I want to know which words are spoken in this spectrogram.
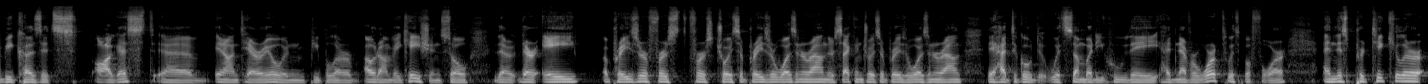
because it's August uh, in Ontario and people are out on vacation. So their their A appraiser first first choice appraiser wasn't around their second choice appraiser wasn't around. They had to go to, with somebody who they had never worked with before. And this particular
